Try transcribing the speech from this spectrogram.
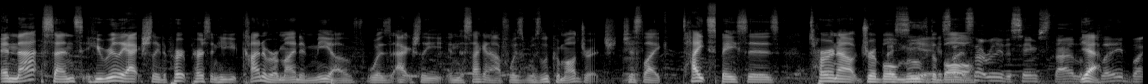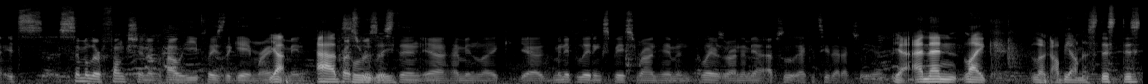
in that sense, he really actually the per- person he kind of reminded me of was actually in the second half was was Luka Modric. Mm. Just like tight spaces, turn out, dribble, move it. the it's ball. Not, it's not really the same style of Yeah. play, but it's a similar function of how he plays the game, right? Yeah, I mean, absolutely. press resistant. Yeah, I mean, like, yeah, manipulating space around him and players around him. Yeah, absolutely. I could see that actually. Yeah. Yeah, and then like, look, I'll be honest. This this,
